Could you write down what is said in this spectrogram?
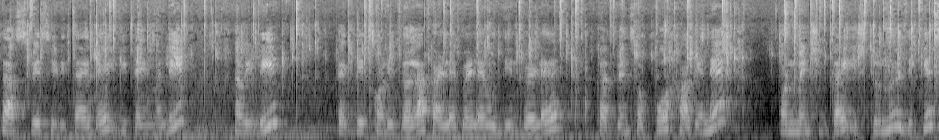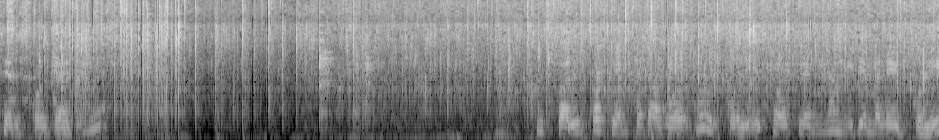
ಸಾಸಿವೆ ಸಿಡಿತಾ ಇದೆ ಈ ಟೈಮಲ್ಲಿ. ನಾವಿಲ್ಲಿ ತೆಗೆದಿಟ್ಕೊಂಡಿದ್ವಲ್ಲ, ಕಡಲೆಬೇಳೆ, ಉದ್ದಿನಬೇಳೆ, ಕರ್ಬೇವಿನ ಸೊಪ್ಪು ಹಾಗೆಯೇ ಒಣಮೆಣ್ಸಿನ್ಕಾಯಿ ಇಷ್ಟನ್ನು ಇದಕ್ಕೆ ಸೇರಿಸ್ಕೊಳ್ತಾ ಇದ್ದೀನಿ. ಸ್ವಲ್ಪ ಕೆಂಪಗಾಗೋವರೆಗೂ ಇಟ್ಕೊಳ್ಳಿ ಸ್ಟವ್ ಫ್ಲೇಮ್ನ ಮೀಡಿಯಮಲ್ಲೇ ಇಟ್ಕೊಳ್ಳಿ.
